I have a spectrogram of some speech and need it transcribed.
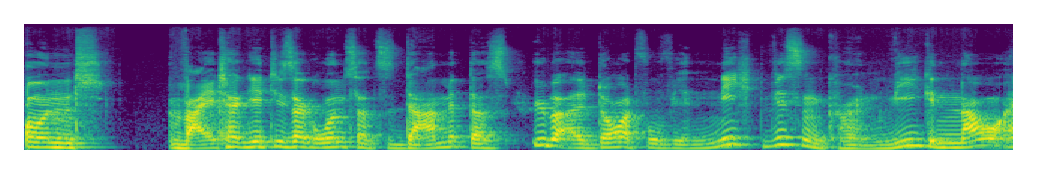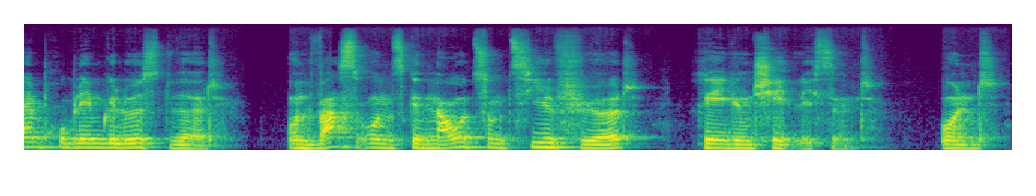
Und weiter geht dieser Grundsatz damit, dass überall dort, wo wir nicht wissen können, wie genau ein Problem gelöst wird und was uns genau zum Ziel führt, Regeln schädlich sind. Und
